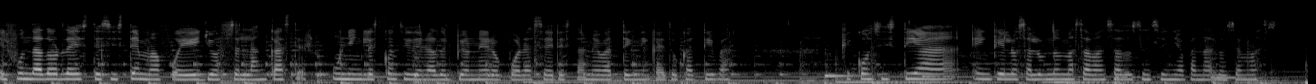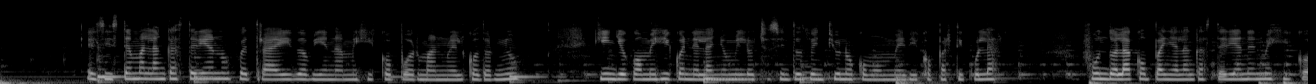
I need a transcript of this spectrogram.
El fundador de este sistema fue Joseph Lancaster, un inglés considerado el pionero por hacer esta nueva técnica educativa que consistía en que los alumnos más avanzados enseñaban a los demás. El sistema lancasteriano fue traído bien a México por Manuel Codorniu, quien llegó a México en el año 1821 como médico particular. Fundó la Compañía Lancasteriana en México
